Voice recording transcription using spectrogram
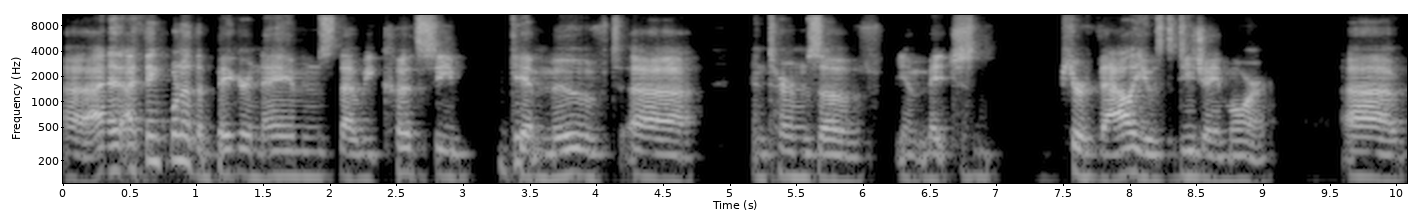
Uh, I, I, think one of the bigger names that we could see get moved uh, in terms of you know just pure value is DJ Moore, uh,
